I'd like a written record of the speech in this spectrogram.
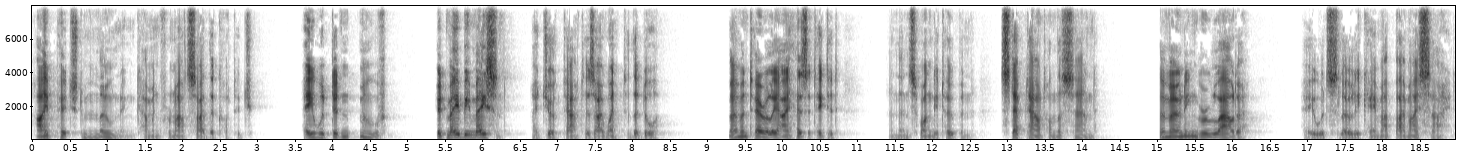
high pitched moaning coming from outside the cottage. Heywood didn't move. It may be Mason, I jerked out as I went to the door. Momentarily I hesitated, and then swung it open stepped out on the sand. The moaning grew louder. Heywood slowly came up by my side.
